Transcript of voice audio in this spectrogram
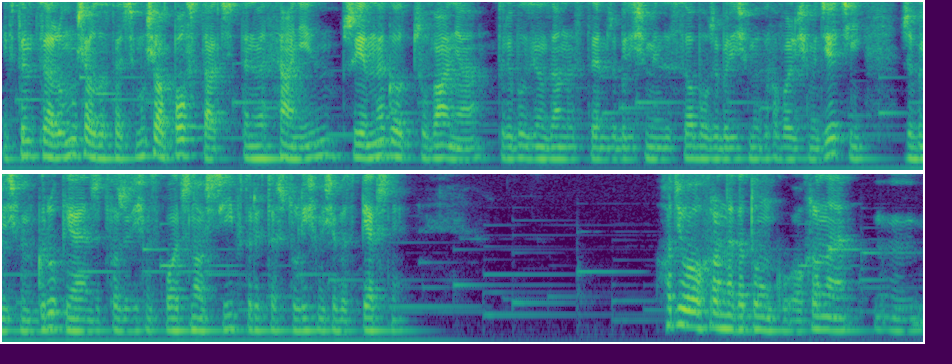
I w tym celu musiał, zostać, musiał powstać ten mechanizm przyjemnego odczuwania, który był związany z tym, że byliśmy między sobą, że byliśmy, wychowaliśmy dzieci, że byliśmy w grupie, że tworzyliśmy społeczności, w których też czuliśmy się bezpiecznie. Chodziło o ochronę gatunku, ochronę mm,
